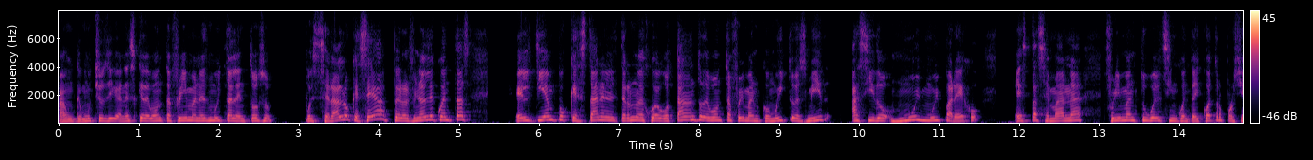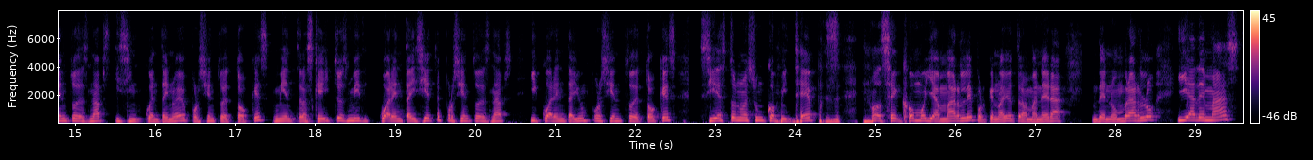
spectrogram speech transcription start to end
aunque muchos digan es que Devonta Freeman es muy talentoso, pues será lo que sea, pero al final de cuentas el tiempo que están en el terreno de juego, tanto Devonta Freeman como Ito Smith, ha sido muy, muy parejo. Esta semana Freeman tuvo el 54% de snaps y 59% de toques, mientras que Ito Smith 47% de snaps y 41% de toques. Si esto no es un comité, pues no sé cómo llamarle porque no hay otra manera de nombrarlo. Y además,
